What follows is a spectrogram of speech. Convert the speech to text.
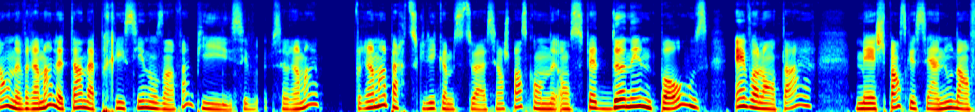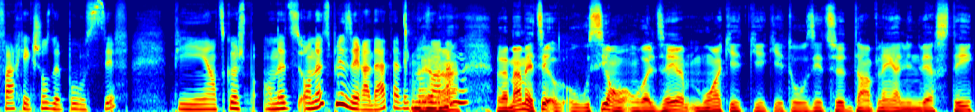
Là, on a vraiment le temps d'apprécier nos enfants, puis c'est vraiment vraiment particulier comme situation. Je pense qu'on on se fait donner une pause involontaire, mais je pense que c'est à nous d'en faire quelque chose de positif. Puis en tout cas, on, a du, on a du plaisir à date avec nos enfants. Vraiment, mais tu sais, aussi, on, va le dire, moi qui, qui, qui est aux études temps plein à l'université,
